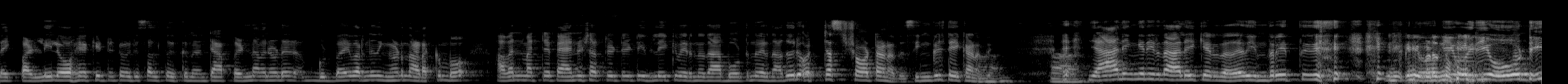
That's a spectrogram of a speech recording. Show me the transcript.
ലൈക് പള്ളി ലോഹയൊക്കെ ഇട്ടിട്ട് ഒരു സ്ഥലത്ത് നിൽക്കുന്നത് എന്നിട്ട് ആ പെണ്ണ് അവനോട് ഗുഡ് ബൈ പറഞ്ഞ് നിങ്ങളോട് നടക്കുമ്പോൾ അവൻ മറ്റേ പാനും ഷർട്ട് ഇട്ടിട്ട് ഇതിലേക്ക് വരുന്നത് ആ ബോട്ടിൽ നിന്ന് വരുന്നത്. അതൊരു ഒറ്റ ഷോട്ടാണത് സിംഗിൾ ടേക്ക് ആണത്. ഞാൻ ഇങ്ങനെ ഇരുന്ന് ആലോചിക്കരുത്. അതായത് ഇന്ദ്രിയത്ത് ഊരി ഓടി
